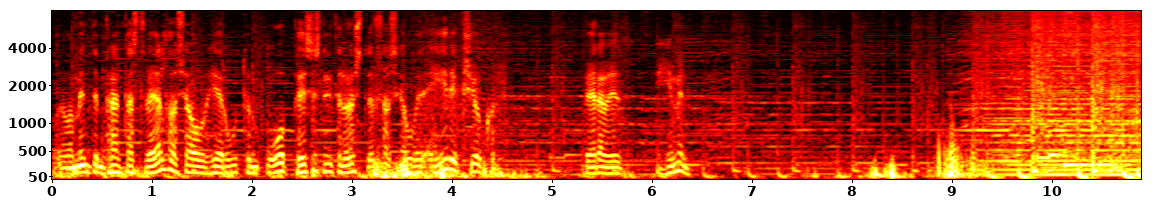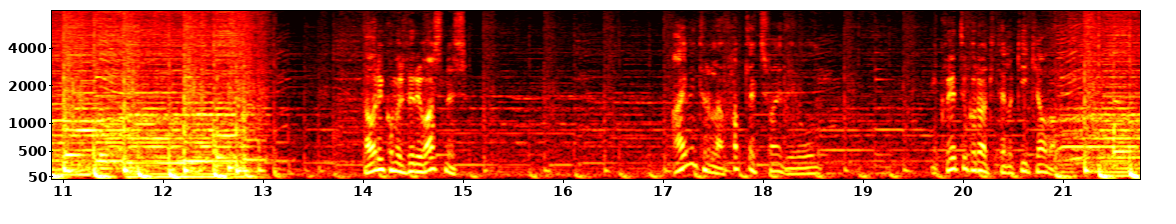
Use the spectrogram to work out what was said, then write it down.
Og ef að myndin prentast vel þá sjáum við hér út um snýr til austur, það sjáum við Eiríksjökul bera við himinn. Þá er ég komin fyrir Vassnes. Ævinturlega fallegt svæði og ég hveti ykkur öll til að kíkja á það.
